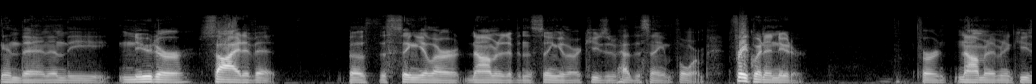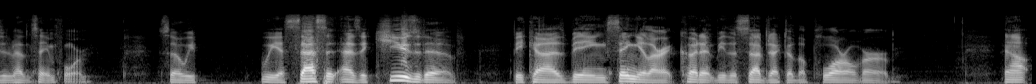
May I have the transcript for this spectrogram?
And then in the neuter side of it, both the singular nominative and the singular accusative have the same form. Frequent and neuter. For nominative and accusative have the same form. So we we assess it as accusative because being singular, it couldn't be the subject of the plural verb. Now,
